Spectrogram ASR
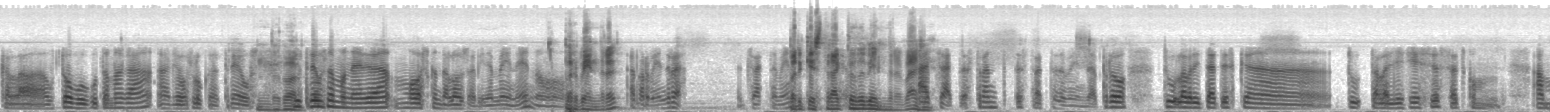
que l'autor ha volgut amagar, allò és el que treus. I ho treus de manera molt escandalosa, evidentment, eh? No, Per vendre. a per vendre, exactament. Perquè es tracta de vendre, vaja. Exacte, es, tran- es tracta de vendre. Però tu, la veritat és que tu te la llegeixes, saps, com amb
